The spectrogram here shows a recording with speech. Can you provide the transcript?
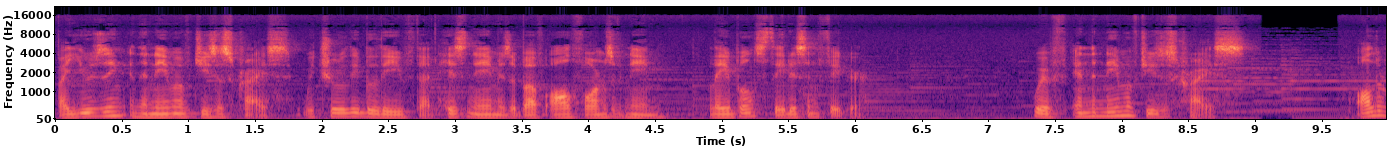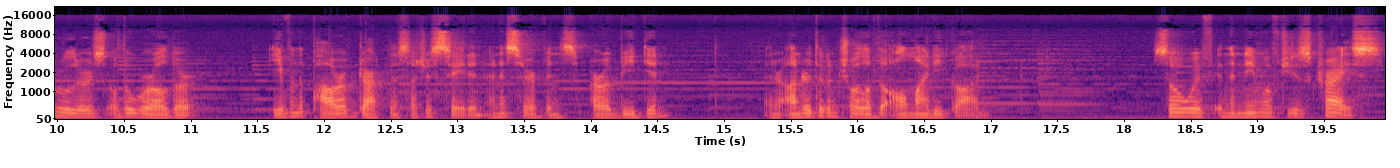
By using in the name of Jesus Christ, we truly believe that His name is above all forms of name, label, status, and figure. With in the name of Jesus Christ, all the rulers of the world or even the power of darkness, such as Satan and his servants, are obedient and are under the control of the Almighty God. So, if in the name of Jesus Christ,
